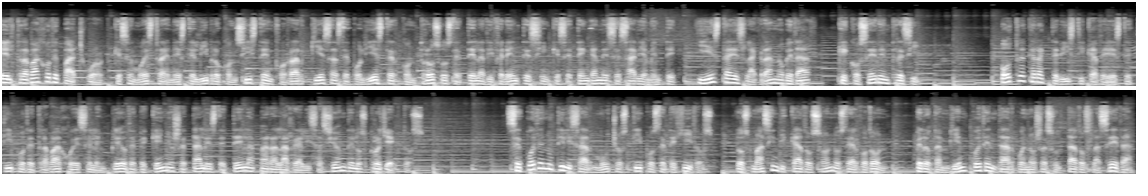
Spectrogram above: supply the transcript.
El trabajo de patchwork que se muestra en este libro consiste en forrar piezas de poliéster con trozos de tela diferentes sin que se tengan necesariamente, y esta es la gran novedad, que coser entre sí. Otra característica de este tipo de trabajo es el empleo de pequeños retales de tela para la realización de los proyectos. Se pueden utilizar muchos tipos de tejidos, los más indicados son los de algodón, pero también pueden dar buenos resultados la seda,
